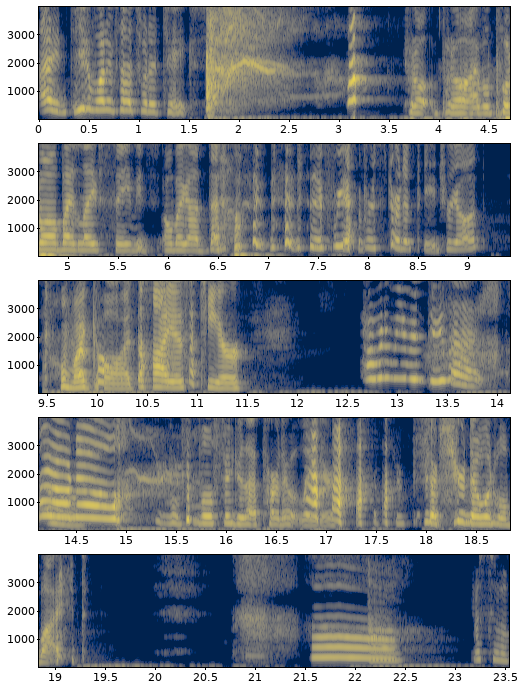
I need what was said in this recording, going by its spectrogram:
I. You know what? If that's what it takes. Put all, put all, I will put all my life savings. Oh my god, that if we ever start a Patreon, Oh my god, the highest tier. how would we even do that? I don't know. We'll, we'll figure that part out later. I'm sure no one will mind. Oh. But so,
